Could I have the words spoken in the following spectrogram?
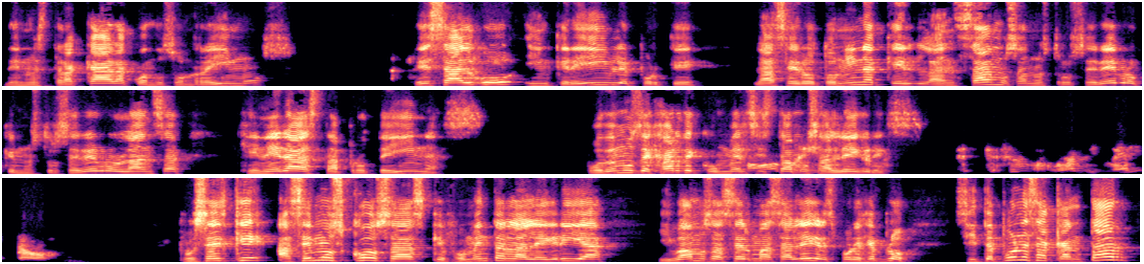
de nuestra cara cuando sonreímos es algo increíble porque la serotonina que lanzamos a nuestro cerebro, que nuestro cerebro lanza, genera hasta proteínas. Podemos dejar de comer si estamos alegres. Es que es un mejor alimento. Pues es que hacemos cosas que fomentan la alegría y vamos a ser más alegres. Por ejemplo, si te pones a cantar,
